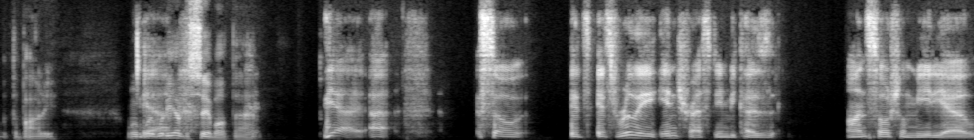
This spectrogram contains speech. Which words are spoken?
with the body. What, yeah. what do you have to say about that? Yeah, uh, so it's it's really interesting because on social media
